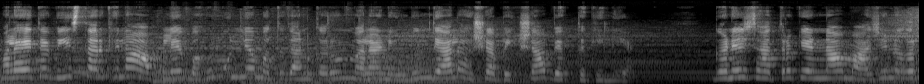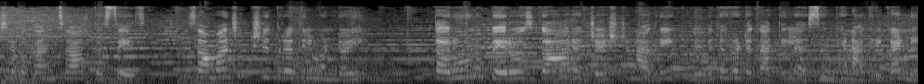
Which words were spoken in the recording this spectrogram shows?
मला येत्या वीस तारखेला आपले बहुमूल्य मतदान करून मला निवडून द्याल अशी अपेक्षा व्यक्त केली आहे. गणेश धात्रक यांना माजी नगरसेवकांचा तसेच सामाजिक क्षेत्रातील मंडळी तरुण बेरोजगार ज्येष्ठ नागरिक विविध घटकातील असंख्य नागरिकांनी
